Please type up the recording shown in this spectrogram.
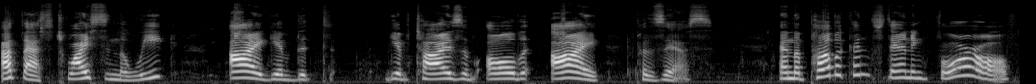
I fast twice in the week. I give the t- give tithes of all that I possess. And the publican standing far off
